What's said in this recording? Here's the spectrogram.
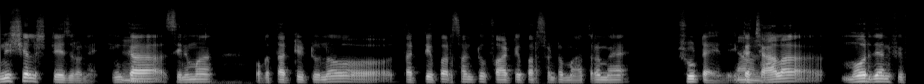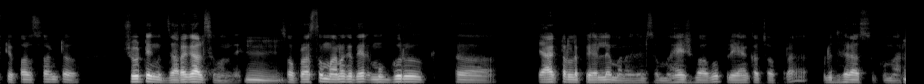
ఇనిషియల్ స్టేజ్లోనే. ఇంకా సినిమా ఒక థర్టీ టూనో థర్టీ పర్సెంట్ ఫార్టీ పర్సెంట్ మాత్రమే షూట్ అయింది. ఇంకా. చాలా more than fifty percent shooting జరగాల్సి ఉంది సో ప్రస్తుతం మనకు ముగ్గురు యాక్టర్ల పేర్లే మనకు తెలుసు. మహేష్ బాబు ప్రియాంక చోప్రా పృథ్వీరాజ్ సుకుమార్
